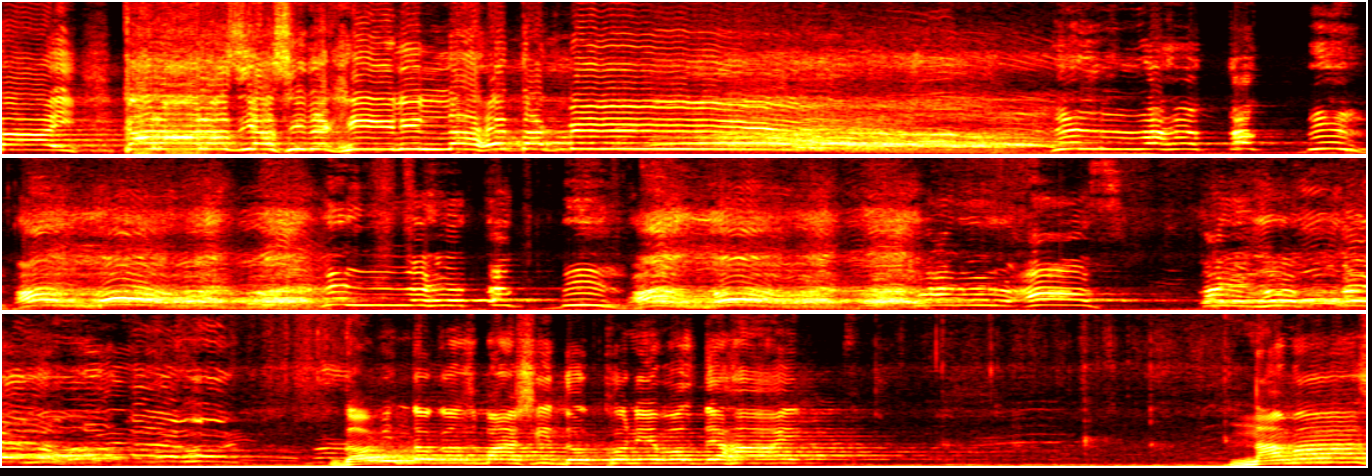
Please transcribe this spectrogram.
চাই। কারা রাজি আছি দেখি লিল্লাহে তাকবীর লিল্লাহে তাকবীর লিল্লাহে তাকবীর কোরআনের আজ কায়েম হোক কায়েম হোক গোবিন্দগঞ্জবাসী দুঃখ নিয়ে বলতে হয়, নামাজ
